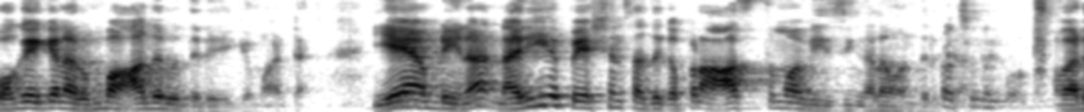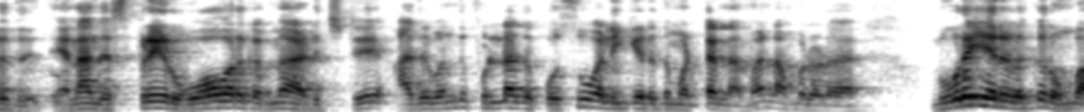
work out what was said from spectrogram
புகைக்கு நான் ரொம்ப ஆதரவு தெரிவிக்க மாட்டேன் ஏன் அப்படின்னா நிறைய பேஷண்ட்ஸ் அதுக்கப்புறம் ஆஸ்துமா வீசிங்கெல்லாம் வந்துருக்கு. வருது. ஏன்னா அந்த ஸ்ப்ரே ஓவர் கம்மியாக அடிச்சுட்டு அது வந்து ஃபுல்லாக அந்த கொசு அழிக்கிறது மட்டும் இல்லாமல் நம்மளோட நுரையீரலுக்கு ரொம்ப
